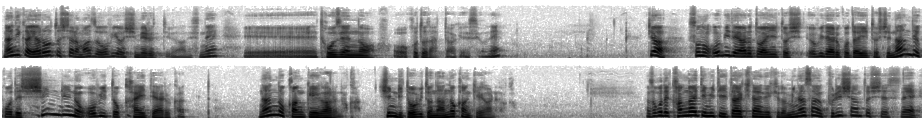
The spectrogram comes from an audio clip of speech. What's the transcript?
何かやろうとしたらまず帯を締めるっていうのはですね、えー、当然のことだったわけですよね。じゃあ、その帯であるとはいいとし、帯であることはいいとして、なんでここで真理の帯と書いてあるか。何の関係があるのか。真理と帯と何の関係があるのか。そこで考えてみていただきたいんですけど、皆さんはクリスチャンとしてですね、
